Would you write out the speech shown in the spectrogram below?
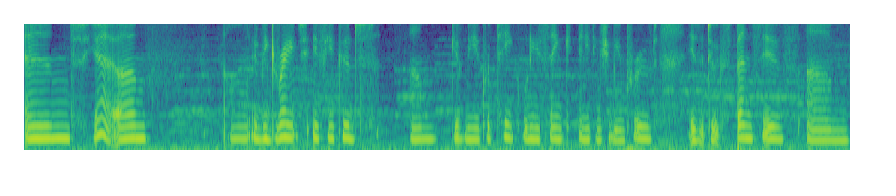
and yeah, um, uh, it'd be great if you could um, give me a critique. What do you think? Anything should be improved? Is it too expensive? Um,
